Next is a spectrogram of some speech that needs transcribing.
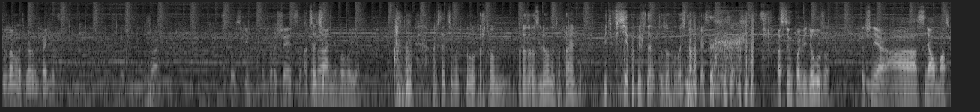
тузам восьмеркам конец. Очень жаль, что Стинг возвращается в А, кстати- а не в ВВЕ. А, кстати, вот, ну, то, что он разозлен, это правильно. Ведь все побеждают тузов и восьмерок, а. А Стинг победил уже. Точнее, а, снял маску.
